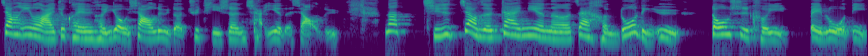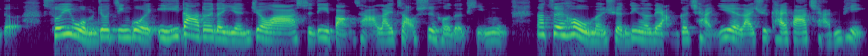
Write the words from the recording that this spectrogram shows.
这样一来就可以很有效率的去提升产业的效率。那其实这样子的概念呢，在很多领域都是可以。被落地的，所以我们就经过一大堆的研究啊，实地访查来找适合的题目。那最后我们选定了两个产业来去开发产品，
